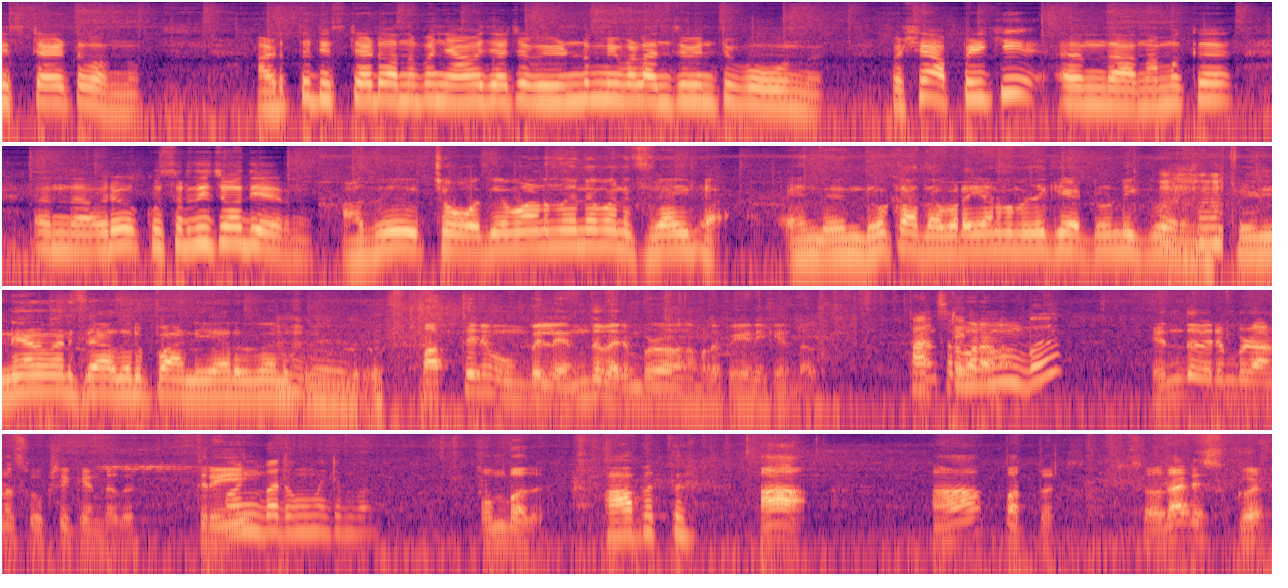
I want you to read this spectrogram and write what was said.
ടിസ്റ്റായിട്ട് വന്നു. അടുത്ത ടിസ്റ്റായിട്ട് വന്നപ്പോൾ ഞാൻ വിചാരിച്ചു വീണ്ടും ഇവൾ അഞ്ച് മിനിറ്റ് പോകുന്നു. പക്ഷേ അപ്പോഴേക്ക് എന്താ നമുക്ക് എന്താ ഒരു കുസൃതി ചോദ്യമായിരുന്നു. അത് ചോദ്യമാണെന്ന് തന്നെ മനസ്സിലായില്ല. എന്ത് കഥ പറയാണെന്ന് നമ്മൾ കേട്ടോണ്ടിരിക്കുവായിരുന്നു. പിന്നെയാണ് മനസ്സിലായത് അതൊരു പണിയായിരുന്നു മനസ്സിലായത്. പത്തിന് മുമ്പിൽ എന്ത് വരുമ്പോഴാണ് നമ്മൾ പേടിക്കേണ്ടത്? പത്തിന്. മുമ്പ്? എന്ത് വരുമ്പോഴാണ് സൂക്ഷിക്കേണ്ടത്? ത്രീ ഒൻപതും ഒമ്പത്. ആപത്ത്. ആ ആ പത്ത് so that is good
